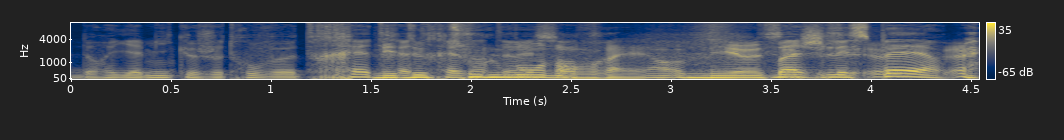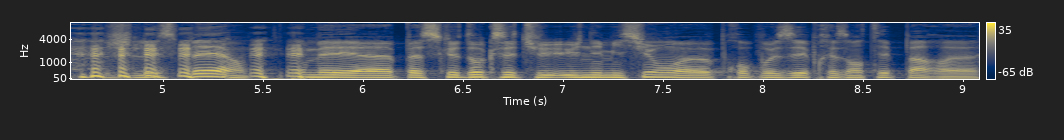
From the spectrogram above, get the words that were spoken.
d'Origami que je trouve très très mais de très tout le monde en vrai. hein. Mais, Bah, je l'espère, je l'espère. Mais euh, parce que donc c'est une émission euh, proposée, présentée par euh,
